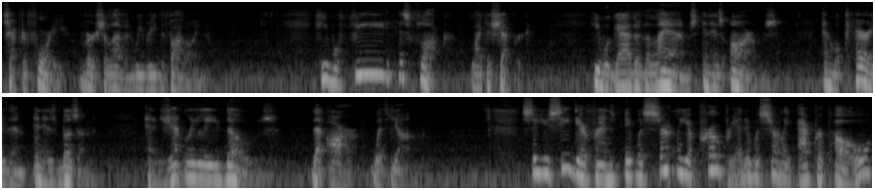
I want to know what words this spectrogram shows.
chapter 40, verse 11, we read the following He will feed his flock like a shepherd. He will gather the lambs in his arms and will carry them in his bosom and gently lead those that are with young. So you see, dear friends, it was certainly appropriate, it was certainly apropos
